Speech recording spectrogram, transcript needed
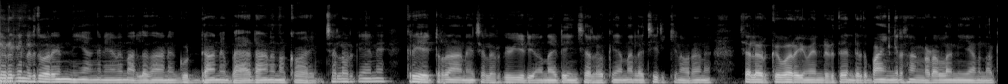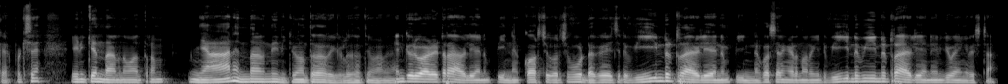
കാര്യങ്ങൾ എന്റെ അടുത്ത് പറയും നീ അങ്ങനെയാണ് നല്ലതാണ് ഗുഡാണ് ആണ് എന്നൊക്കെ പറയും. ചിലർക്ക് ഞാൻ ക്രിയേറ്ററാണ് ചിലർക്ക് വീഡിയോ നന്നായിട്ട് ചെയ്യും. ചിലർക്ക് ഞാൻ നല്ല ചിരിക്കുന്നവരാണ്. ചിലർക്ക് പറയും എന്റെ അടുത്ത് എന്റെ അടുത്ത് ഭയങ്കര സങ്കടമുള്ള നീയാണെന്നൊക്കെ. പക്ഷെ എനിക്ക് എന്താണെന്ന് മാത്രം ഞാൻ എന്താണെന്ന് എനിക്ക് മാത്രമേ അറിയുള്ളൂ സത്യം പറഞ്ഞാൽ. എനിക്ക് ഒരുപാട് ട്രാവൽ ചെയ്യാനും പിന്നെ കുറച്ച് കുറച്ച് ഫുഡൊക്കെ കഴിച്ചിട്ട് വീണ്ടും ട്രാവൽ ചെയ്യാനും പിന്നെ കുറച്ച് നേരം കിടന്ന് തുടങ്ങിയിട്ട് വീണ്ടും വീണ്ടും ട്രാവൽ ചെയ്യാനും എനിക്ക് ഭയങ്കര ഇഷ്ടമാണ്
